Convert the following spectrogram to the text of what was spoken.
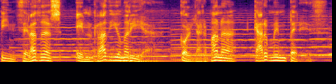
Pinceladas en Radio María con la hermana Carmen Pérez.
